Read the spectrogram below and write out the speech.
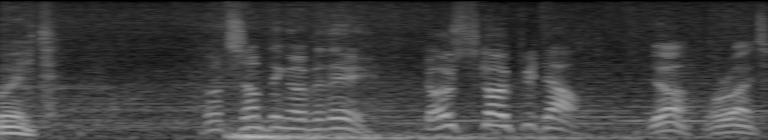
Wait. Got something over there. Go scope it out. Yeah, all right.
